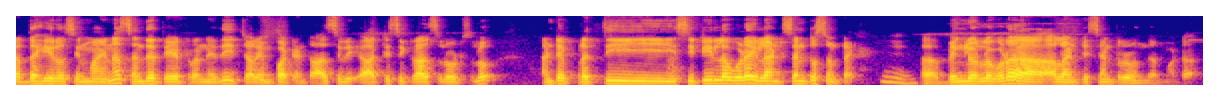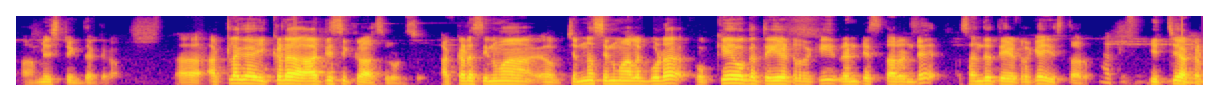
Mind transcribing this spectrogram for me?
పెద్ద హీరో సినిమా అయినా సంజయ్ థియేటర్ అనేది చాలా ఇంపార్టెంట్. ఆర్సీ ఆర్టీసీ క్రాస్ రోడ్స్లో అంటే ప్రతి సిటీల్లో కూడా ఇలాంటి సెంటర్స్ ఉంటాయి. బెంగళూరులో కూడా అలాంటి సెంటర్ ఉందన్నమాట మిస్టిక్ దగ్గర. అట్లాగా ఇక్కడ ఆర్టీసీ క్రాస్ రోడ్స్. అక్కడ సినిమా చిన్న సినిమాలకు కూడా ఒకే ఒక థియేటర్కి రెంట్ ఇస్తారంటే సంధ్య థియేటర్కే ఇస్తారు. ఇచ్చి అక్కడ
